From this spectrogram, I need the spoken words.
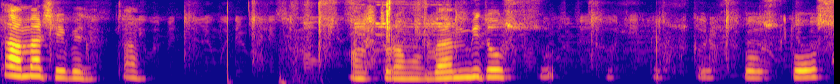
Tamam her şey benim. Tamam. Az dur ama ben bir dost dost dost dost dost.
